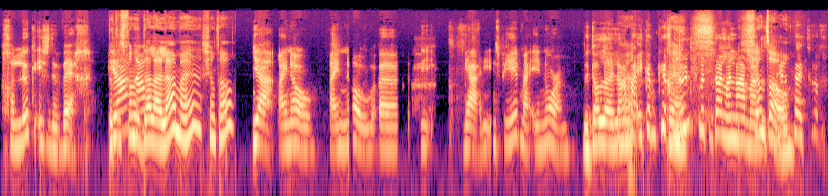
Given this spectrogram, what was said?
Geluk is de weg. Dat Ja, is van de nou- Dalai Lama, hè, Chantal? Ja, I know, I know. Eh, die, ja, die inspireert mij enorm. de Dalai Lama. Ja. Ik heb een keer geluncht met de Dalai Lama. Dat is Chantal. een hele tijd terug.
